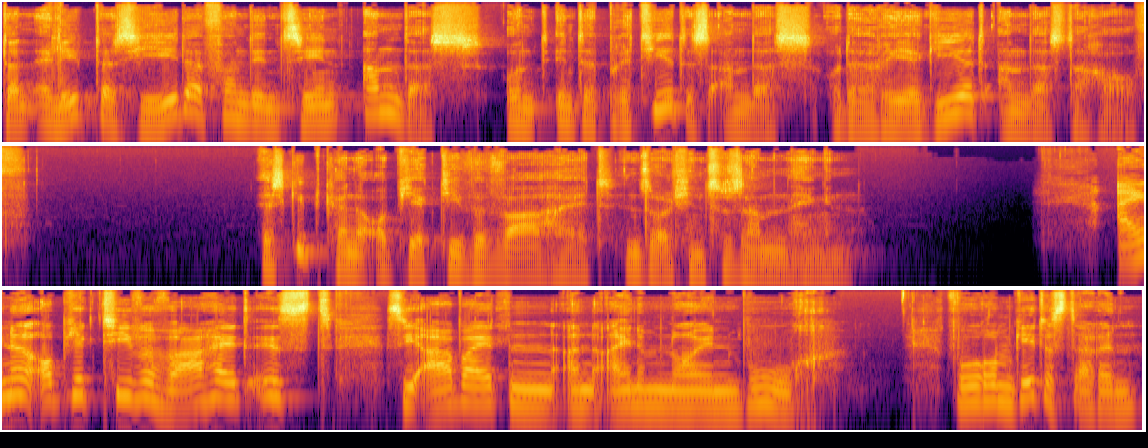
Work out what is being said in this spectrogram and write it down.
Dann erlebt das jeder von den zehn anders und interpretiert es anders oder reagiert anders darauf. Es gibt keine objektive Wahrheit in solchen Zusammenhängen. Eine objektive Wahrheit ist, Sie arbeiten an einem neuen Buch. Worum geht es darin?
